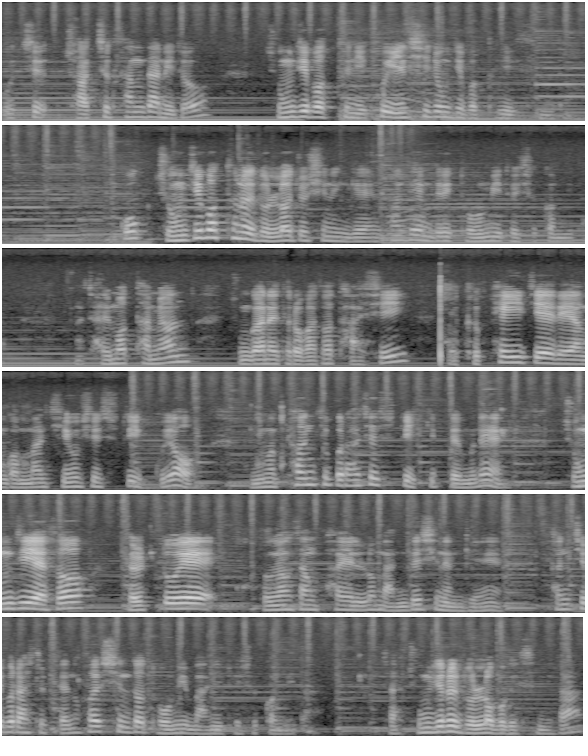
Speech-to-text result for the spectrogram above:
우측, 좌측 상단이죠. 중지 버튼이 있고 일시 중지 버튼이 있습니다. 꼭 중지 버튼을 눌러주시는 게 선생님들이 도움이 되실 겁니다. 잘못하면 중간에 들어가서 다시 그 페이지에 대한 것만 지우실 수도 있고요. 아니면 편집을 하실 수도 있기 때문에 중지해서 별도의 동영상 파일로 만드시는 게 편집을 하실 때는 훨씬 더 도움이 많이 되실 겁니다. 자, 중지를 눌러 보겠습니다.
